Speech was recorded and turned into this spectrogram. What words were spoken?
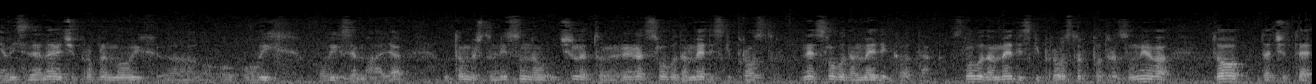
Ja mislim da je najveći problem ovih, ovih, ovih zemalja u tome što nisu naučile tolerirati slobodan medijski prostor, ne slobodan medij kao takav. Slobodan medijski prostor podrazumijeva to da ćete e,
